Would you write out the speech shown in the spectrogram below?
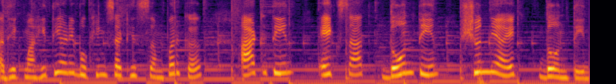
अधिक माहिती आणि बुकिंगसाठी संपर्क आठ तीन एक सात दोन तीन शून्य एक दोन तीन.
